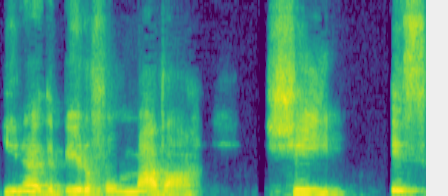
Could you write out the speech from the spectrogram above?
you know, the beautiful mother, she is,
